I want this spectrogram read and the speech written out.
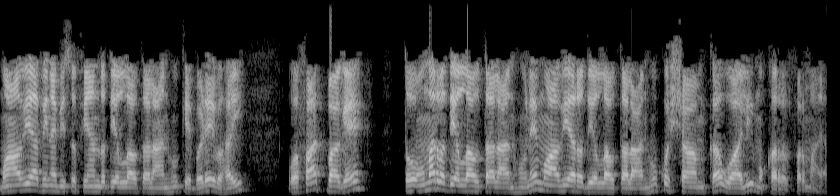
معاویہ بن ابی سفیان رضی اللہ تعالی عنہ کے بڑے بھائی وفات پا گئے۔ تو عمر رضی اللہ تعالیٰ عنہ نے معاویہ رضی اللہ تعالیٰ عنہ کو شام کا والی مقرر فرمایا۔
